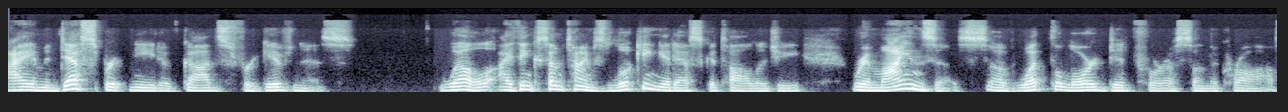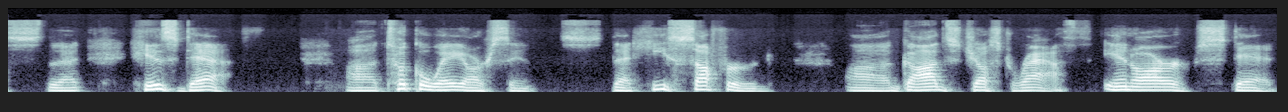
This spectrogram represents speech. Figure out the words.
I am in desperate need of God's forgiveness. Well, I think sometimes looking at eschatology reminds us of what the Lord did for us on the cross, that his death uh, took away our sins, that he suffered uh, God's just wrath in our stead,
